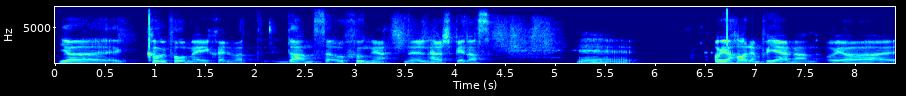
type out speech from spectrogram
Jag kommer på mig själv att dansa och sjunga när den här spelas. Eh, och jag har den på hjärnan och jag...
